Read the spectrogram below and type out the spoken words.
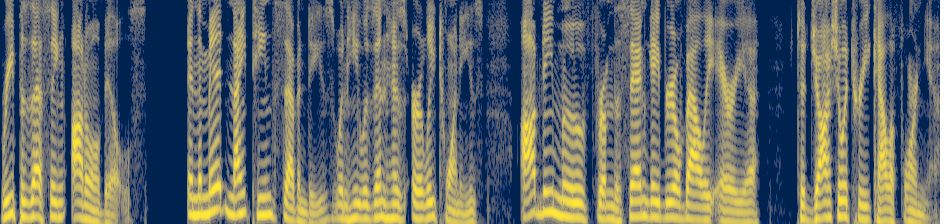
repossessing automobiles. In the mid 1970s, when he was in his early 20s, Obney moved from the San Gabriel Valley area to Joshua Tree, California.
